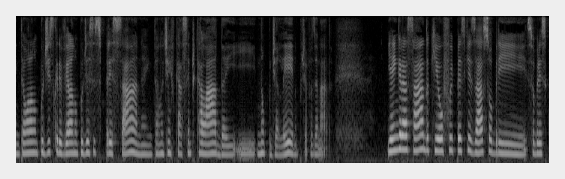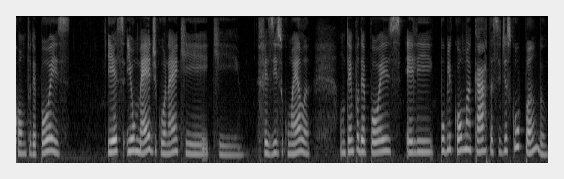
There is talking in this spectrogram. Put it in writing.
Então ela não podia escrever, ela não podia se expressar, né? Então ela tinha que ficar sempre calada e, e não podia ler, não podia fazer nada. E é engraçado que eu fui pesquisar sobre, sobre esse conto depois, e, esse, e o médico, né, que, que fez isso com ela, um tempo depois, ele publicou uma carta se desculpando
